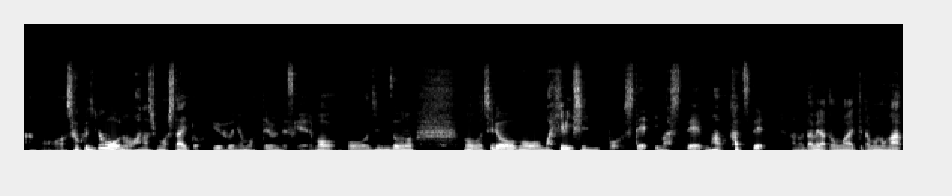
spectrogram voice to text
あの、食事療法のお話もしたいというふうに思ってるんですけれども、腎臓の治療も、まあ、日々進歩していまして、まあ、かつて、あの、ダメだと思われてたものが、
